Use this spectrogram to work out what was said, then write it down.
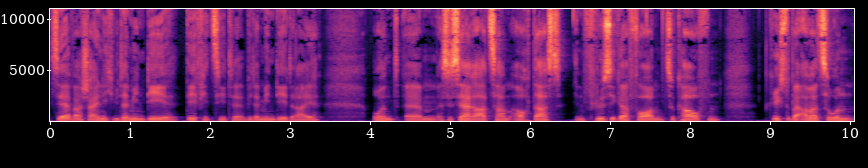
sehr wahrscheinlich Vitamin D Defizite, Vitamin D3. Und ähm, es ist sehr ratsam, auch das in flüssiger Form zu kaufen. Kriegst du bei Amazon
